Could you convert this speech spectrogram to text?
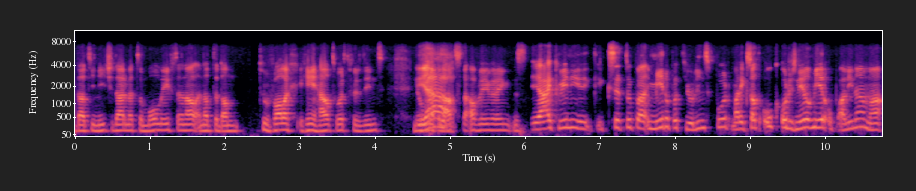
dat die nietje daar met de mol heeft en al, en dat er dan toevallig geen geld wordt verdiend. Nu ja. de laatste aflevering. Dus ja, ik weet niet, ik, zit ook wel meer op het Jolien-spoor, maar ik zat ook origineel meer op Alina, maar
